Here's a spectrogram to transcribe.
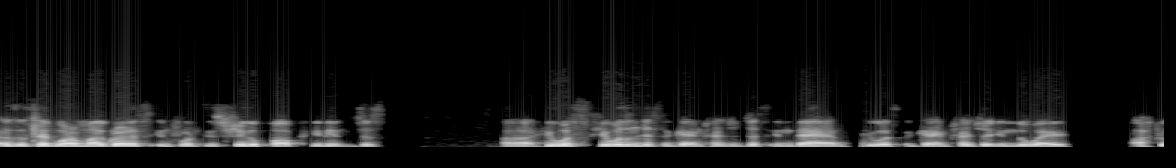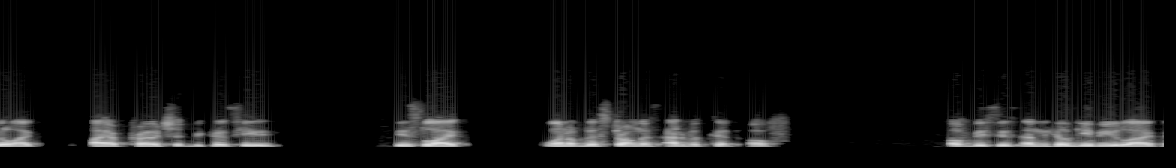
as I said, one of my greatest influences, Sugar Pop. He didn't just, uh, he was he wasn't just a game changer just in dance. He was a game changer in the way I feel like I approach it because he, he's like one of the strongest advocate of, of this is, and he'll give you like,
